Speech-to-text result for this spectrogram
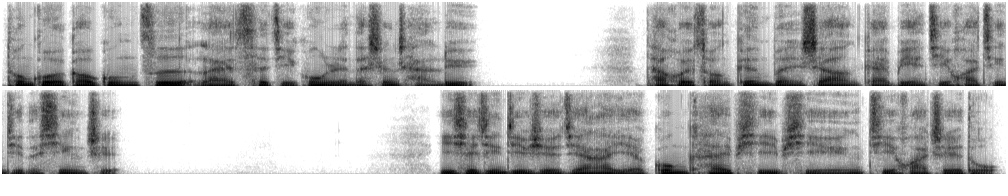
通过高工资来刺激工人的生产率。它会从根本上改变计划经济的性质。一些经济学家也公开批评计划制度，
